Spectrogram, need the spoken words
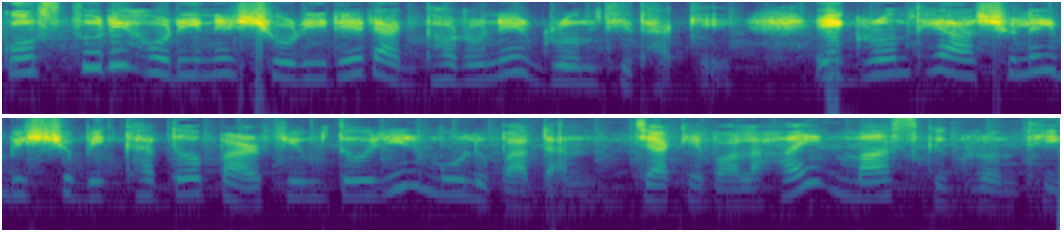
কস্তুরী হরিণের শরীরের এক ধরনের গ্রন্থি থাকে। এই গ্রন্থি আসলেই বিশ্ববিখ্যাত পারফিউম তৈরির মূল উপাদান, যাকে বলা হয় মাস্ক গ্রন্থি।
